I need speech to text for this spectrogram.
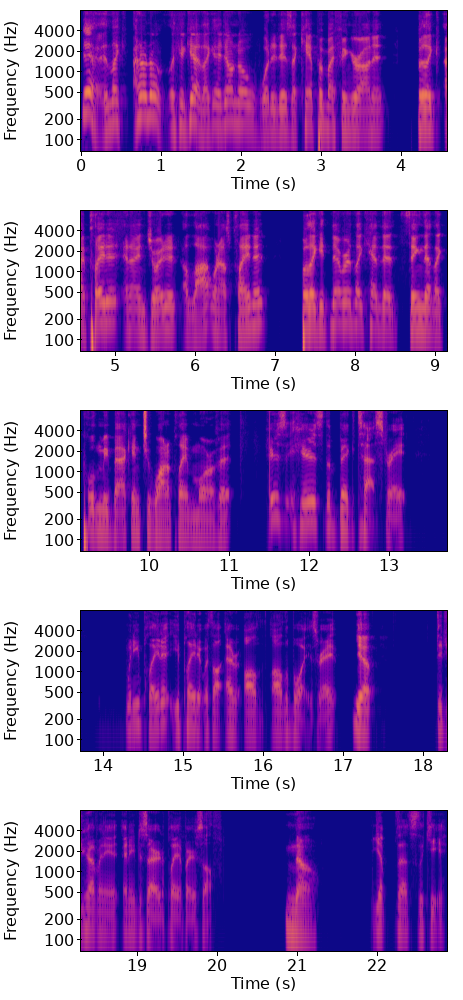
Yeah, and like I don't know, like again, like I don't know what it is. I can't put my finger on it, but like I played it and I enjoyed it a lot when I was playing it, but like it never like had that thing that like pulled me back into want to play more of it. Here's here's the big test, right? When you played it, you played it with all all all the boys, right? Yep. Did you have any any desire to play it by yourself? No. Yep, that's the key.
